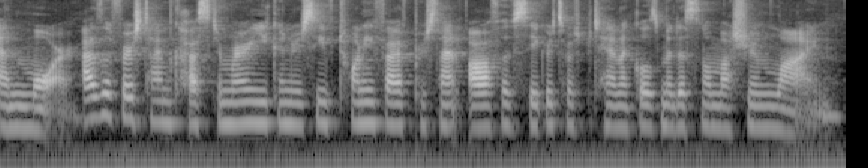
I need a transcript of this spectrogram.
and more. As a first time customer, you can receive 25% off of Sacred Source Botanicals medicinal mushroom line.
